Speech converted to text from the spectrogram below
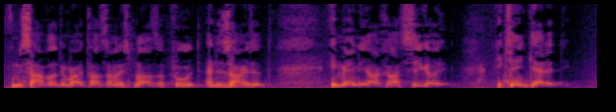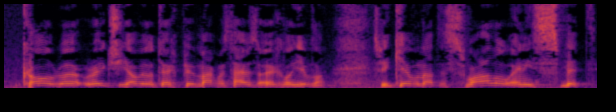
from Savla, the Gemara tells someone who smells of food and desires it. Imeni he can't get it. Call Reik Shiyavel Tech Piv Machmas Tayvas Eichel Yivla. So be careful not to swallow any spit,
